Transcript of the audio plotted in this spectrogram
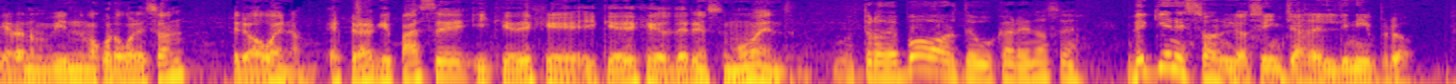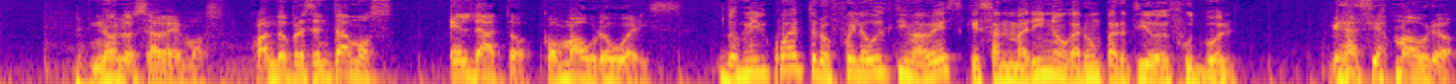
que ahora no, bien no me acuerdo cuáles son, pero bueno, esperar que pase y que deje y que deje de doler en su momento. Otro deporte buscaré, no sé. ¿De quiénes son los hinchas del Dnipro? No lo sabemos. Cuando presentamos el dato con Mauro Weiss. 2004 fue la última vez que San Marino ganó un partido de fútbol. Gracias, Mauro.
